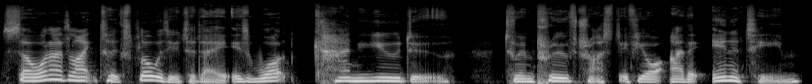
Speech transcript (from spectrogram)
So, what I'd like to explore with you today is what can you do to improve trust if you're either in a team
